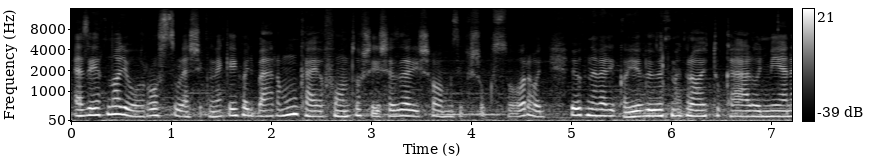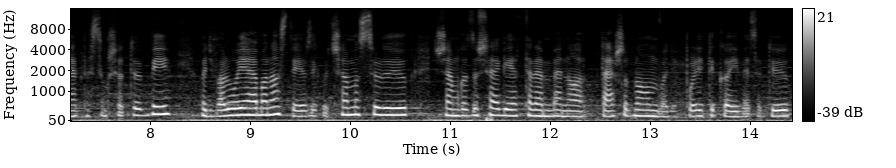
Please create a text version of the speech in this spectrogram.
Ezért nagyon rosszul esik neki, hogy bár a munkája fontos, és ez el is hangzik sokszor, hogy ők nevelik a jövőt, meg rajtuk áll, hogy milyenek leszünk, stb., hogy valójában azt érzik, hogy sem a szülők, sem gazdasági értelemben a társadalom vagy a politikai vezetők.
